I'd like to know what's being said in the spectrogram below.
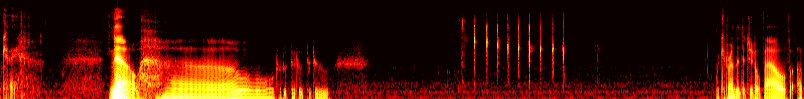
Okay. Now, uh, we could run the digital valve up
